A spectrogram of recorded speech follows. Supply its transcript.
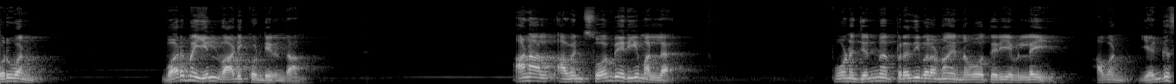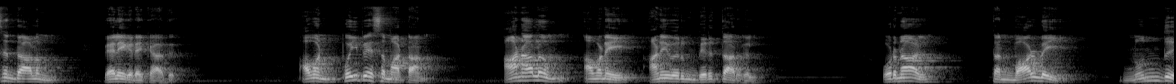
ஒருவன் வறுமையில் வாடிக்கொண்டிருந்தான். ஆனால் அவன் சோம்பேறியும் அல்ல. போன ஜென்ம பிரதிபலனோ என்னவோ தெரியவில்லை. அவன் எங்கு சென்றாலும் வேலை கிடைக்காது. அவன் பொய் பேச மாட்டான். ஆனாலும் அவனை அனைவரும் வெறுத்தார்கள். ஒரு நாள் தன் வாழ்வை நொந்து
